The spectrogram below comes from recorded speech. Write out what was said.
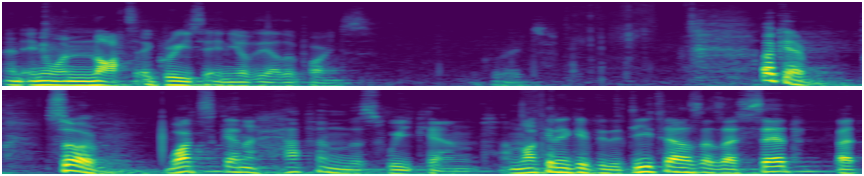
And anyone not agree to any of the other points? Great. Okay, so what's going to happen this weekend? I'm not going to give you the details, as I said, but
